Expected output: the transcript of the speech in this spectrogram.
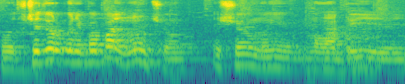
Вот, в четверку не попали, ну ничего, еще мы молодые и,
